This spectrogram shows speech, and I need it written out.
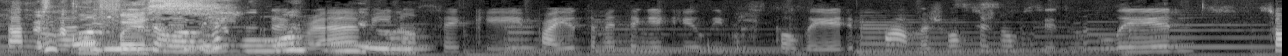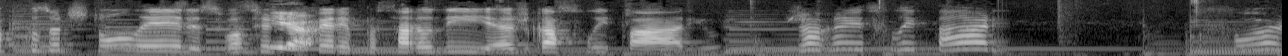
Está Mas toda confesso- a no Instagram e Confesso- não sei o quê. Pá, eu também tenho aqui livros para ler. Pá, mas vocês não precisam de ler só porque os outros estão a ler. Se vocês Yeah. preferem passar o dia a jogar solitário, joguem solitário. O que for.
